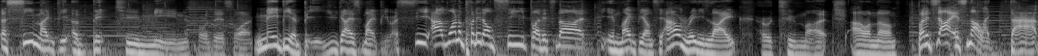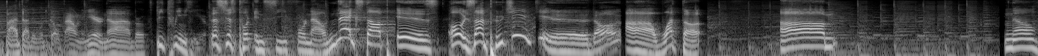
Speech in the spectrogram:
a C might be a bit too mean for this one. Maybe a B. You guys might be right. C, I want to put it on C, but it's not. It might be on C. I don't really like her too much. I don't know. But it's not It's not like that bad that it would go down here. Nah, bro. It's between here. Let's just put in C for now. Next up is... Oh, is that Pucci? Yeah, dog. Ah, uh, what the... Um... No,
